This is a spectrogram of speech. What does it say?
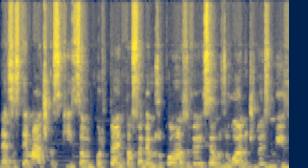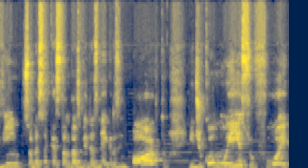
nessas temáticas que são importantes. Nós sabemos o quão nós vivenciamos o ano de 2020 sobre essa questão das vidas negras em E de como isso foi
